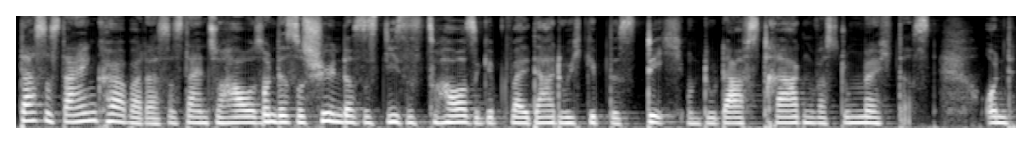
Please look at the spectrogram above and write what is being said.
das ist dein Körper, das ist dein Zuhause. Und es ist schön, dass es dieses Zuhause gibt, weil dadurch gibt es dich und du darfst tragen, was du möchtest. Und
